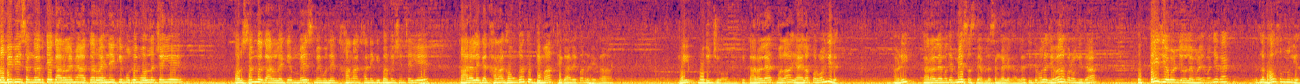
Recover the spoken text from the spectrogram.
कभी भी संघ के कार्यालय में आकर रहने की मुझे मोहल्लत चाहिए और संघ कार्यालय के मेस में मुझे खाना खाने की परमिशन चाहिए। कार्यालय का खाना खाऊंगा तो दिमाग ठिकाने पर रहेगा. ही मोदींची भावना आहे की कार्यालयात मला यायला परवानगी द्या. आणि कार्यालयामध्ये मेस असते आपल्या संघाच्या कार्यालयात. तिथे मला जेवायला परवानगी द्या. तर ते जेवण जेवल्यामुळे म्हणजे काय? त्यातला भाव समजून घ्या.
